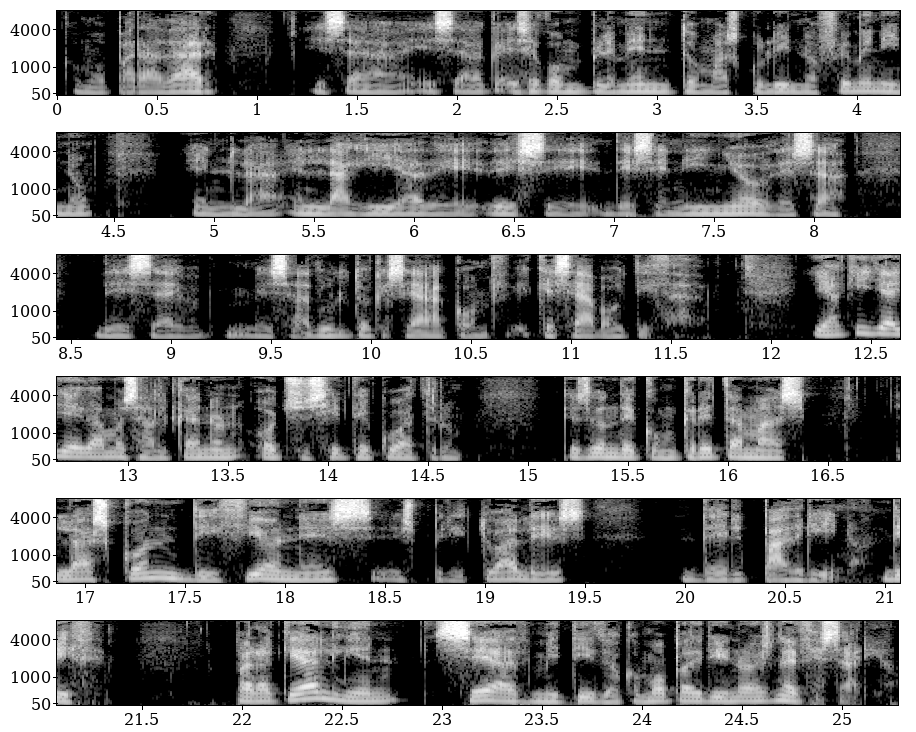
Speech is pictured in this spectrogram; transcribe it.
como para dar ese complemento masculino-femenino en la, en la guía de, ese, de ese niño o de, esa, de ese, adulto que sea, que sea bautizado. Y aquí ya llegamos al canon 874, que es donde concreta más las condiciones espirituales del padrino. Dice, para que alguien sea admitido como padrino es necesario,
